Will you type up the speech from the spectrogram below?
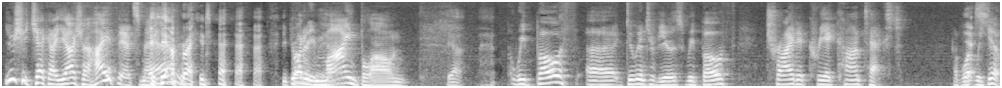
you should check out Jascha Heifetz, man. Yeah, right. You want to be mind blown. Yeah. we both uh, do interviews. We both try to create context of what we Yes. do.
